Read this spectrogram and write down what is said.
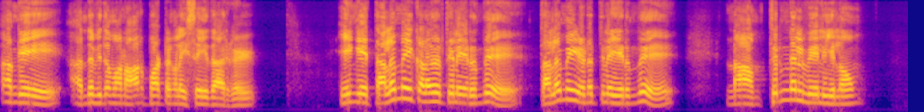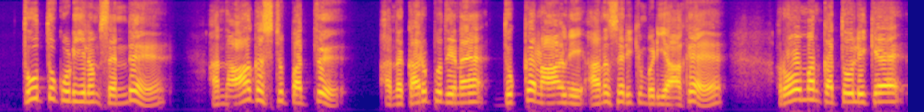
அங்கே அந்த விதமான ஆர்ப்பாட்டங்களை செய்தார்கள். இங்கே தலைமை கழகத்திலிருந்து தலைமை இடத்திலே இருந்து நாம் திருநெல்வேலியிலும் தூத்துக்குடியிலும் சென்று அந்த ஆகஸ்ட் பத்து அந்த கருப்பு தின துக்க நாளை அனுசரிக்கும்படியாக ரோமன் கத்தோலிக்க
